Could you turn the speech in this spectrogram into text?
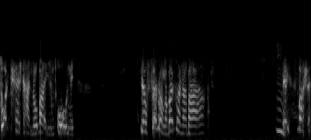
sothetha noba yintoni uyafelwa ngabantwana bakho hey sibahle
